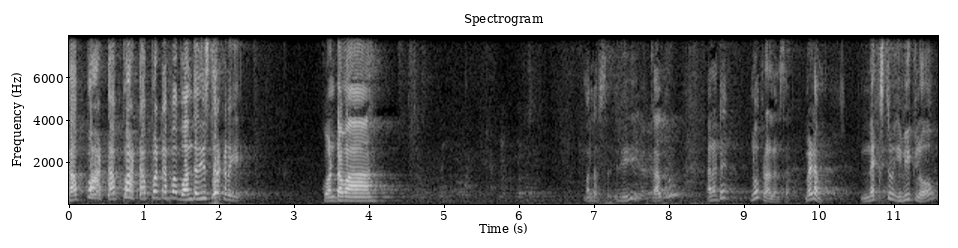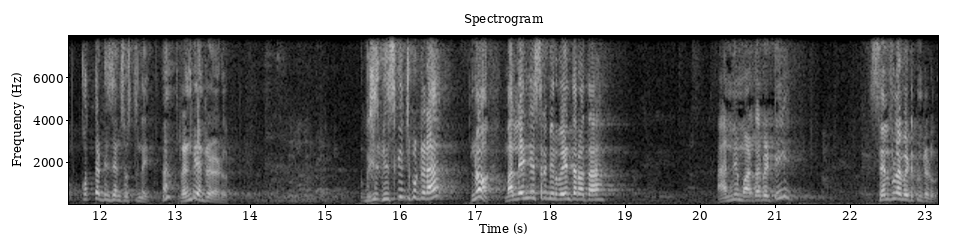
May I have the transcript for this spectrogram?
టప్ప టప్ప టప్ప టప్ప వంద తీస్తారు అక్కడికి. కొంటమా? మళ్ళీ వస్తుంది ఇది కలరు? అని అంటే no problem sir. Madam next ఈ వీక్లో కొత్త డిజైన్స్ వస్తున్నాయి. రండి అంటాడు విసిగించుకుంటాడా? నో. మళ్ళీ ఏం చేస్తారు? మీరు పోయిన తర్వాత అన్నీ మడత పెట్టి సెల్ఫ్లో పెట్టుకుంటాడు.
